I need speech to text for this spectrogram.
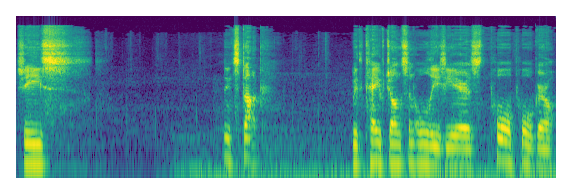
She's stuck with Cave Johnson all these years. Poor, poor girl.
